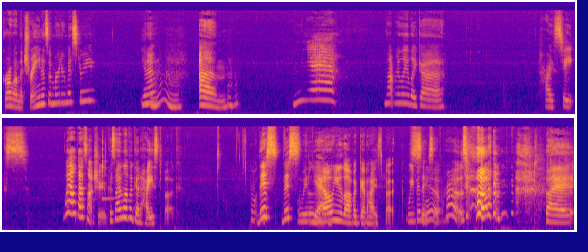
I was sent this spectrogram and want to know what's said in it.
Girl on the Train is a murder mystery. You know? Mm. Um Mhm. Yeah. Not really like a high stakes. Well, that's not true because I love a good heist book. This this We yeah. know you love a good heist book. We've been Six new. of crows. but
